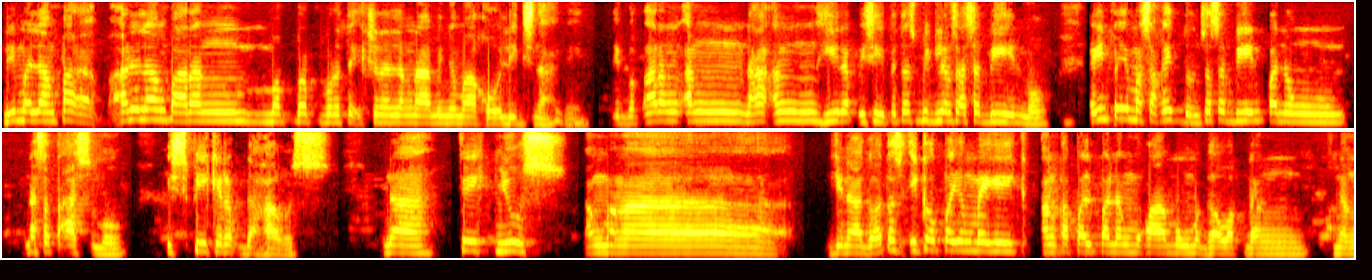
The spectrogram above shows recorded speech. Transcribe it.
lima lang pa ano lang parang protection lang namin yung mga colleagues namin Diba? Parang ang na, ang hirap isipin tapos biglang sasabihin mo, ayun pa yung masakit doon, sasabihin pa nung nasa taas mo, speaker of the house na fake news ang mga ginagawa. Tapos ikaw pa yung may ang kapal pa ng mukha mong maghawak ng ng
